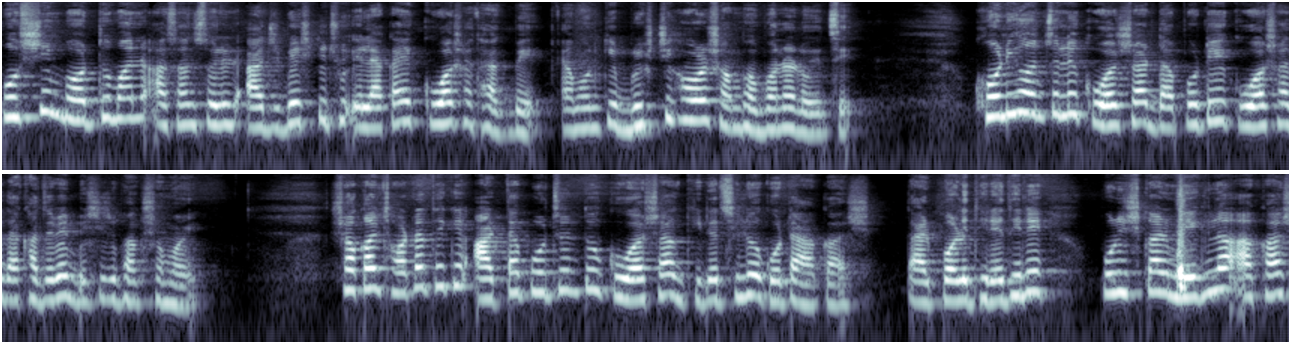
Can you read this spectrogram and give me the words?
পশ্চিম বর্ধমান, আসানসোলের আজ বেশ কিছু এলাকায় কুয়াশা থাকবে, এমনকি বৃষ্টি হওয়ার সম্ভাবনা রয়েছে। খনি অঞ্চলে কুয়াশার দাপটে কুয়াশা দেখা যাবে বেশিরভাগ সময়। সকাল ছটা থেকে আটটা পর্যন্ত কুয়াশা ঘিরেছিল গোটা আকাশ। তারপরে ধীরে ধীরে পরিষ্কার মেঘলা আকাশ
